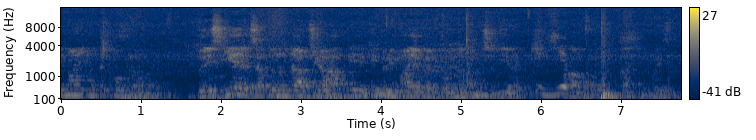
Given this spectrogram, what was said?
не маємо такого права. Тобто є законодавчі акти, які приймає Верховна Рада. Є Є. право депутатів визнати.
